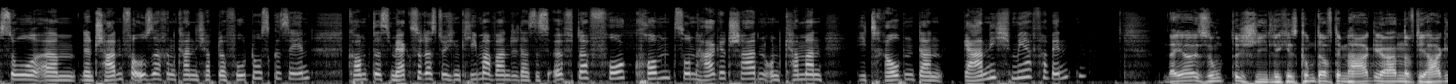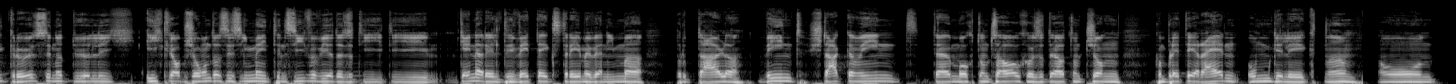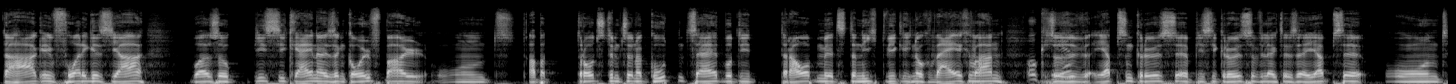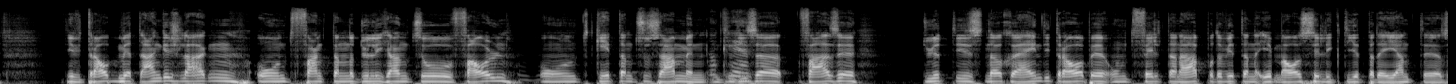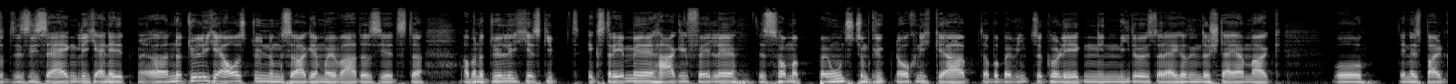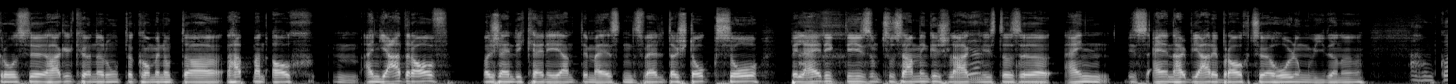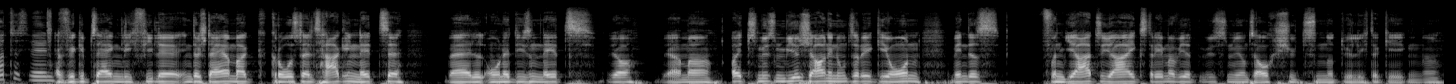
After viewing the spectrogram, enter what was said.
so ähm, einen Schaden verursachen kann. Ich habe da Fotos gesehen. Kommt das, merkst du das durch den Klimawandel, dass es öfter vorkommt, so ein Hagelschaden und kann man die Trauben dann gar nicht mehr verwenden? Naja, es ist unterschiedlich. Es kommt auf dem Hagel an, auf die Hagelgröße natürlich. Ich glaube schon, dass es immer intensiver wird. Also die, die generell die Wetterextreme werden immer brutaler. Wind, starker Wind, der macht uns auch, also der hat uns schon komplette Reihen umgelegt. Ne? Und der Hagel voriges Jahr war so ein bisschen kleiner als ein Golfball und aber trotzdem zu einer guten Zeit, wo die Trauben jetzt da nicht wirklich noch weich waren. Okay. Also Erbsengröße, ein bisschen größer vielleicht als eine Erbse und die Trauben wird angeschlagen und fängt dann natürlich an zu faulen. Und geht dann zusammen. Okay. Und in dieser Phase dürrt ist nachher ein, die Traube, und fällt dann ab oder wird dann eben ausselektiert bei der Ernte. Also das ist eigentlich eine äh, natürliche Ausdünnung, sage ich mal, war das jetzt da. Aber natürlich, es gibt extreme Hagelfälle, das haben wir bei uns zum Glück noch nicht gehabt, aber bei Winzerkollegen in Niederösterreich oder in der Steiermark, wo denen es bald große Hagelkörner runterkommen und da hat man auch hm, ein Jahr drauf wahrscheinlich keine Ernte meistens, weil der Stock so beleidigt ist und zusammengeschlagen ja. ist, dass er ein bis eineinhalb Jahre braucht zur Erholung wieder. Ne? Ach, um Gottes Willen. Dafür gibt es eigentlich viele in der Steiermark großteils Hagelnetze, weil ohne diesen Netz, ja, werden wir, jetzt müssen wir schauen in unserer Region, wenn das von Jahr zu Jahr extremer wird, müssen wir uns auch schützen natürlich dagegen. Ne?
